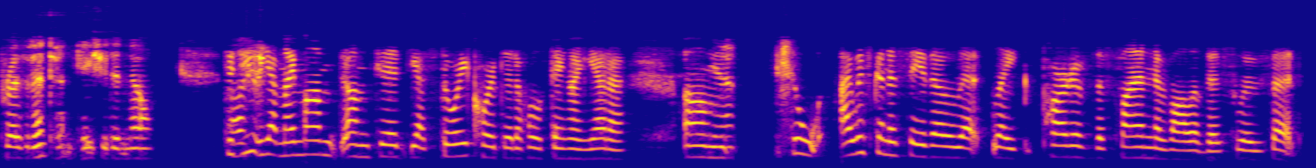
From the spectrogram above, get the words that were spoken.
president, in case you didn't know. Did Uh, you? Yeah, my mom um did. Yeah, StoryCorps did a whole thing on Yetta. Um, Yeah. So I was gonna say though that like part of the fun of all of this was that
